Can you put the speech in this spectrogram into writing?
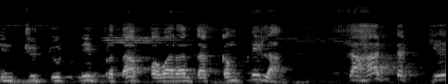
इन्स्टिट्यूटनी प्रताप पवारांचा कंपनीला सहा टक्के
